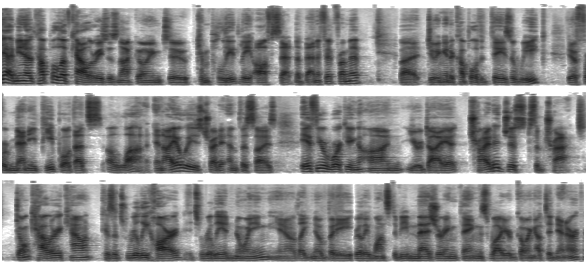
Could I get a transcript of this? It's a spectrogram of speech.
Yeah, I mean, a couple of calories is not going to completely offset the benefit from it, but doing it a couple of days a week you know, for many people, that's a lot. And I always try to emphasize if you're working on your diet, try to just subtract don't calorie count because it's really hard. It's really annoying. You know, like nobody really wants to be measuring things while you're going out to dinner.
